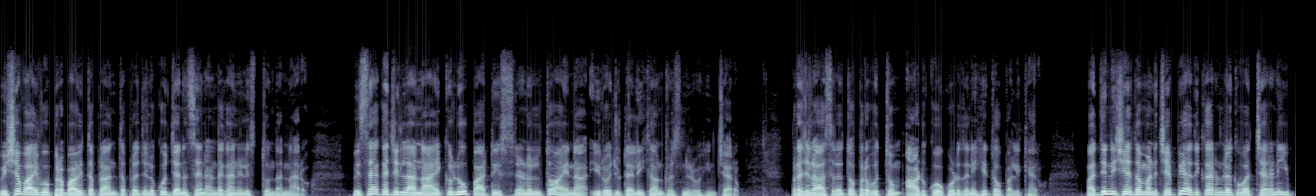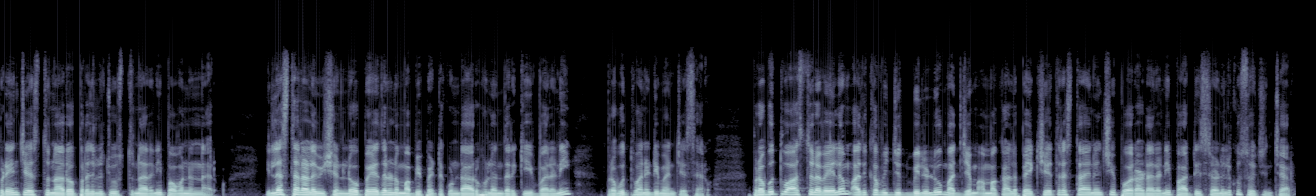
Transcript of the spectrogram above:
విషవాయువు ప్రభావిత ప్రాంత ప్రజలకు జనసేన అండగా నిలుస్తుందన్నారు. విశాఖ జిల్లా నాయకులు పార్టీ శ్రేణులతో ఆయన ఈరోజు టెలికాన్ఫరెన్స్ నిర్వహించారు. ప్రజల ఆశలతో ప్రభుత్వం ఆడుకోకూడదని హితవు పలికారు. మద్య నిషేధం అని చెప్పి అధికారంలోకి వచ్చారని ఇప్పుడేం చేస్తున్నారో ప్రజలు చూస్తున్నారని పవన్ అన్నారు. ఇళ్ళ స్థలాల విషయంలో పేదలను మభ్యపెట్టకుండా అర్హులందరికీ ఇవ్వాలని ప్రభుత్వాన్ని డిమాండ్ చేశారు. ప్రభుత్వ ఆస్తుల వేలం అధిక విద్యుత్ బిల్లులు మద్యం అమ్మకాలపై క్షేత్రస్థాయి నుంచి పోరాడాలని పార్టీ శ్రేణులకు సూచించారు.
